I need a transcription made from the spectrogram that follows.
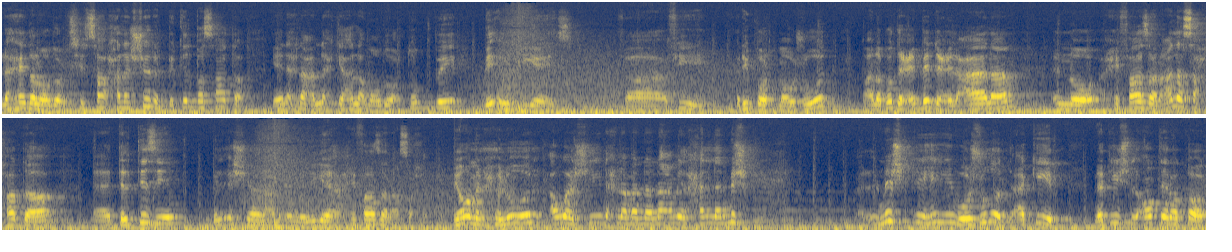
لهذا الموضوع بصير صالحه للشرب بكل بساطة يعني إحنا عم نحكي هلأ موضوع طبي بامتياز ففي ريبورت موجود وأنا بدعي بدعي العالم إنه حفاظا على صحتها آه، تلتزم بالأشياء اللي عم نقول إياها حفاظا على صحتها. اليوم الحلول أول شيء نحن بدنا نعمل حل للمشكلة. المشكلة هي وجود أكيد نتيجة ال entérocoques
